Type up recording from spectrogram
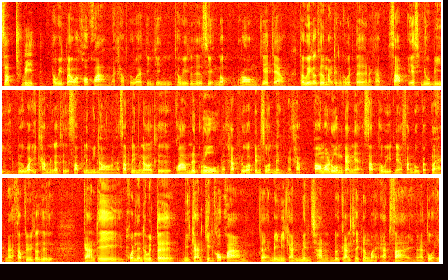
subtweet ทวิตแปลว่าข้อความนะครับ หรือว่าจริงๆ ทวิตก็คือเสียงนกร้องเจ้ยแจ้วทวิตก็คือหมายถึงทวิตเตอร์นะครับ sub sub หรือว่าอีกคำหนึงก็คือ subliminal นะ subliminal ก็คือความนึกรู้นะครับ หรือว่าเป็นส่วนหนึ่งนะครับ พอเอามารวมกันเนี่ย sub ทวิตเนี่ยฟังดูแปลกๆนะ sub ทวิตก็คือการที่คนเล่นทวิตเตอร์มีการเขียนข้อความ แต่ไม่มีการเมนชั่น โดยการใช้เครื่องหมายแอดไซน์นะตัว A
